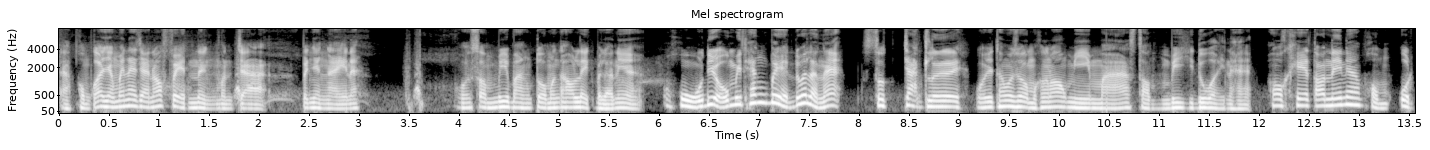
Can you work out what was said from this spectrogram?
แต่ผมก็ยังไม่แน่ใจนะว่าเฟสหนึ่งมันจะเป็นยังไงนะโอ้ยซอมบี้บางตัวมันเอาเหล็กไปแล้วเนี่ยโอ้โหเดี๋ยวมีแท่งเบสด้วยเหรอเนี่ยสุดจัดเลย โอ้ยท่านผู้ชมข้างนอกมีม้าซอมบี้ด้วยนะฮะ โอเค ตอนนี้เนี่ยผมอุด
